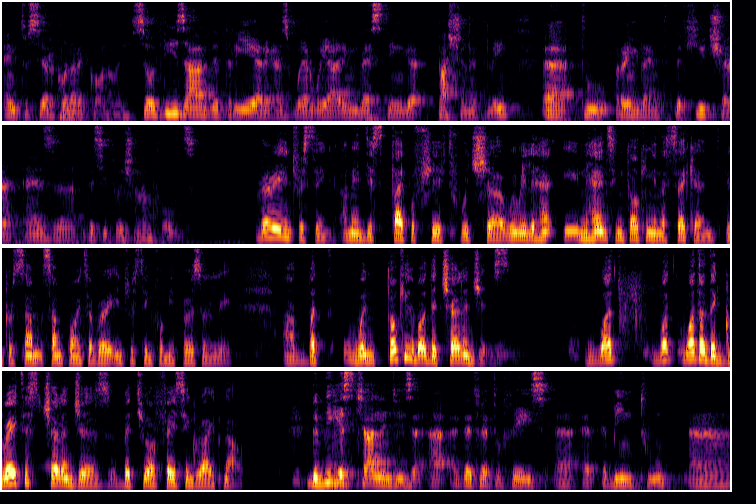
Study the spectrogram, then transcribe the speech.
and to circular economy. So these are the three areas where we are investing passionately uh, to reinvent the future as uh, the situation unfolds very interesting. I mean, this type of shift, which uh, we will enhance in talking in a second, because some some points are very interesting for me personally. Uh, but when talking about the challenges, what what what are the greatest challenges that you are facing right now? The biggest challenges uh, that we had to face uh, have been two. Uh,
